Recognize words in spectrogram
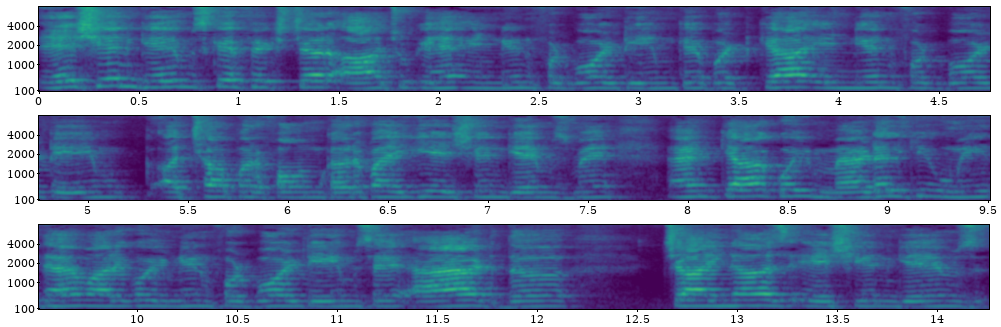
एशियन गेम्स के फिक्सचर आ चुके हैं इंडियन फुटबॉल टीम के बट क्या इंडियन फुटबॉल टीम अच्छा परफॉर्म कर पाएगी एशियन गेम्स में? एंड क्या कोई मेडल की उम्मीद है हमारे को इंडियन फुटबॉल टीम से at the China's Asian games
